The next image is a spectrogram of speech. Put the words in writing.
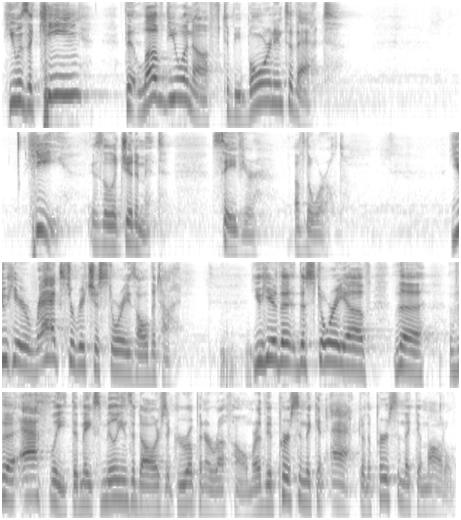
He was a king that loved you enough to be born into that. He is the legitimate Savior of the world. You hear rags to riches stories all the time. You hear the, the story of the, the athlete that makes millions of dollars that grew up in a rough home, or the person that can act, or the person that can model.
